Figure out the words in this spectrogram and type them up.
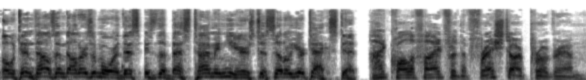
owe $10,000 or more, this is the best time in years to settle your tax debt. I qualified for the Fresh Start program.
